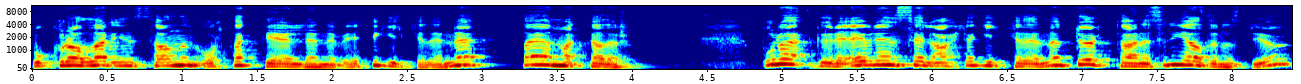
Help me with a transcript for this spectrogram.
Bu kurallar insanlığın ortak değerlerine ve etik ilkelerine dayanmaktadır. Buna göre evrensel ahlak ilkelerinden dört tanesini yazınız diyor.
